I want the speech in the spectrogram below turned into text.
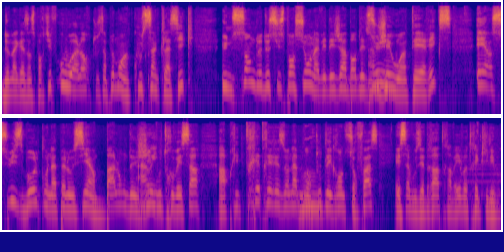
de magasins sportifs, ou alors tout simplement un coussin classique. Une sangle de suspension, on avait déjà abordé le Ah sujet, oui. ou un TRX. Et un Swiss Ball qu'on appelle aussi un ballon de gym. Ah oui. Vous trouvez ça à prix très très raisonnable dans Mm. Toutes les grandes surfaces et ça vous aidera à travailler votre équilibre.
